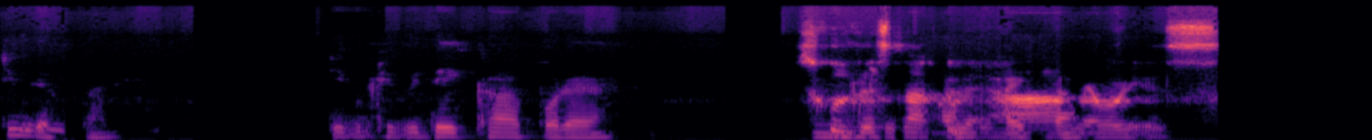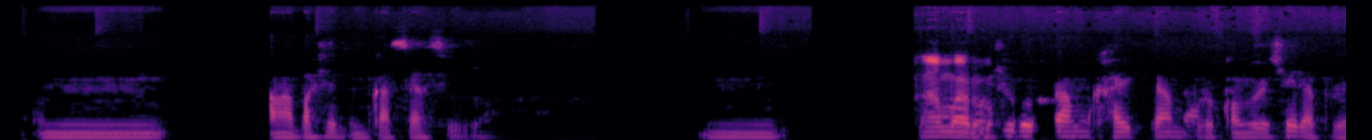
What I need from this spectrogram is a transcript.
টিভি দেখতাম। টিভি টিভি দেখা পরে স্কুল ড্রেস না খাইতাম। মেমোরিজ আমার বাসায় একদম কাছে আসিল আমারও। বসে করতাম খাইতাম পরে কম্পিউটার ছেড়ে পরে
